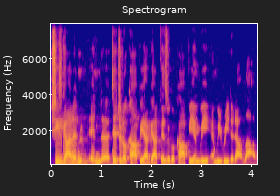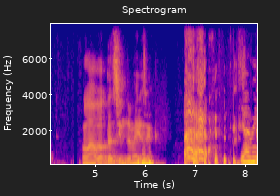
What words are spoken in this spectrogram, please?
she's got it in, in the digital copy. I've got physical copy, and we and we read it out loud. Wow, well, that seems amazing. yeah, I mean,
